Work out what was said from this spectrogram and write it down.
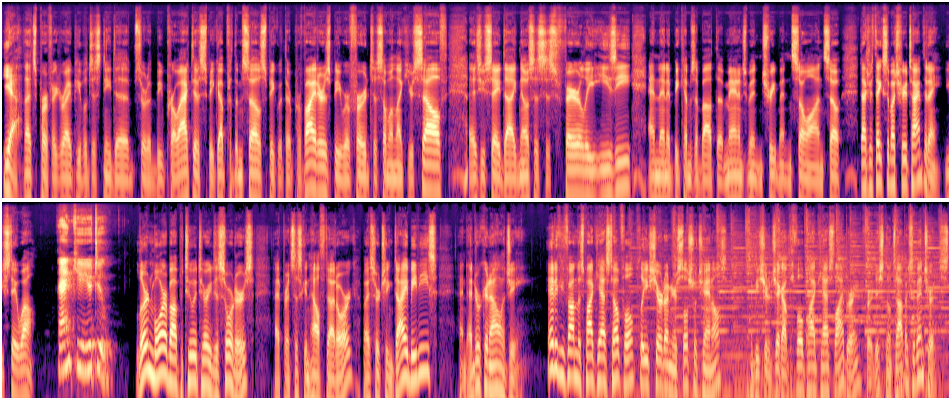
Yeah, that's perfect, right? People just need to sort of be proactive, speak up for themselves, speak with their providers, be referred to someone like yourself. As you say, diagnosis is fairly easy, and then it becomes about the management and treatment and so on. So, Doctor, thanks so much for your time today. You stay well. Thank you. You too. Learn more about pituitary disorders at franciscanhealth.org by searching diabetes and endocrinology. And if you found this podcast helpful, please share it on your social channels and be sure to check out the full podcast library for additional topics of interest.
